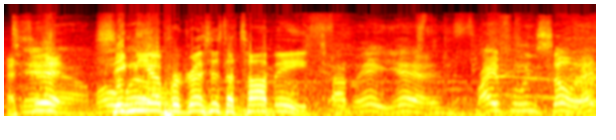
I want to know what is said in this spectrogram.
That's Damn. it. Oh, Signia well. progresses to top eight. Top eight, yeah, rightfully so. That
